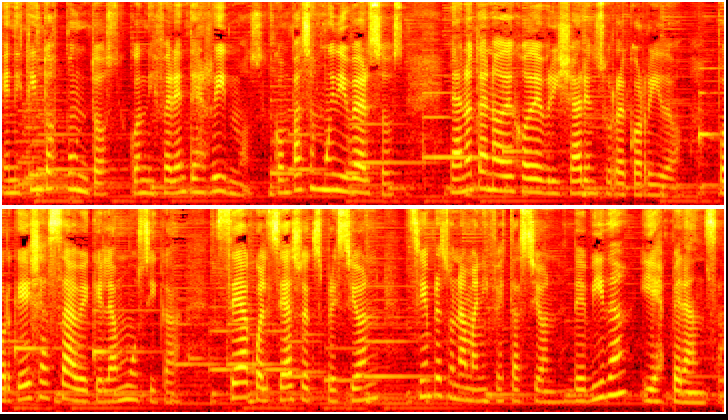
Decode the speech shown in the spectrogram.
en distintos puntos, con diferentes ritmos, con pasos muy diversos, la nota no dejó de brillar en su recorrido, porque ella sabe que la música sea cual sea su expresión, siempre es una manifestación de vida y esperanza.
